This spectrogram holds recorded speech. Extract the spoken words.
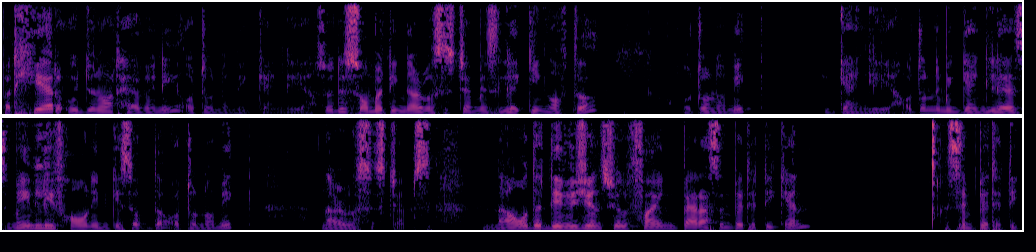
But here we do not have any autonomic ganglia. So the somatic nervous system is lacking of the autonomic ganglia. Autonomic ganglia is mainly found in case of the autonomic nervous systems. Now the divisions you'll find parasympathetic and sympathetic.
